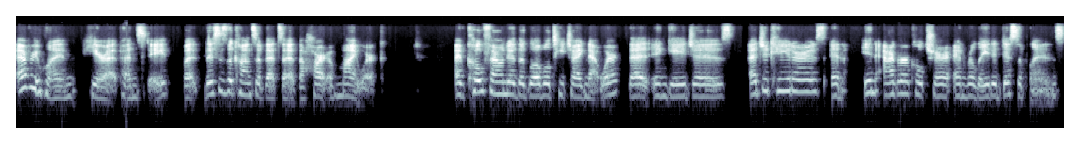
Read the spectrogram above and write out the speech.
everyone here at Penn State, but this is the concept that's at the heart of my work. I've co founded the Global Teach Ag Network that engages educators and in agriculture and related disciplines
